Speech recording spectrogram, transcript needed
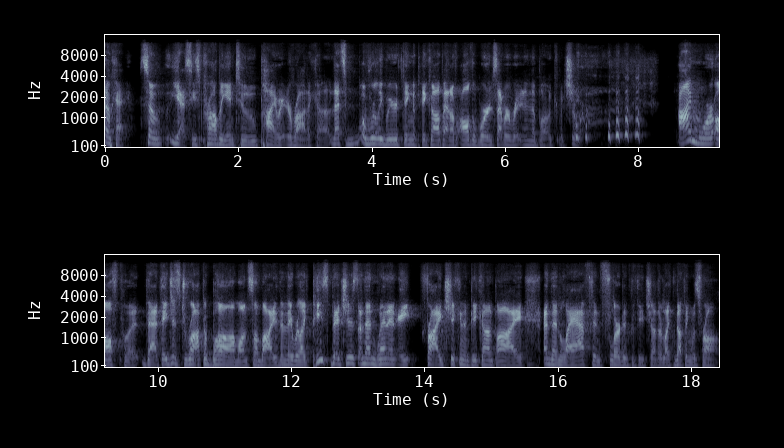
Okay. So, yes, he's probably into pirate erotica. That's a really weird thing to pick up out of all the words that were written in the book, but sure. I'm more off put that they just dropped a bomb on somebody. Then they were like, peace, bitches, and then went and ate fried chicken and pecan pie and then laughed and flirted with each other like nothing was wrong.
